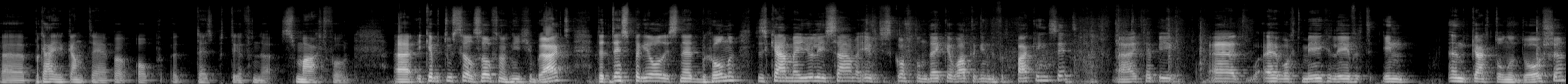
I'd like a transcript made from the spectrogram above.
uh, kan typen op het desbetreffende smartphone. Uh, ik heb het toestel zelf nog niet gebruikt. De testperiode is net begonnen, dus ik ga met jullie samen eventjes kort ontdekken wat er in de verpakking zit. Uh, ik heb hier, hij wordt meegeleverd in een kartonnen doosje.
